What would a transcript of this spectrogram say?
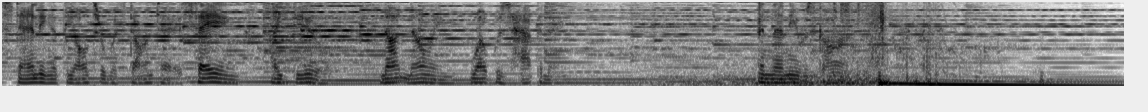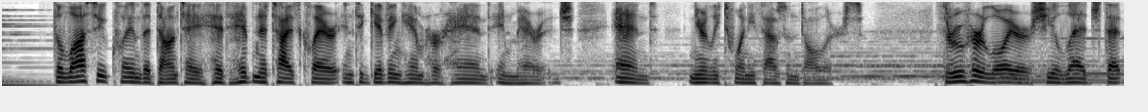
standing at the altar with Dante, saying, I do, not knowing what was happening. And then he was gone. The lawsuit claimed that Dante had hypnotized Claire into giving him her hand in marriage and nearly $20,000. Through her lawyer, she alleged that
